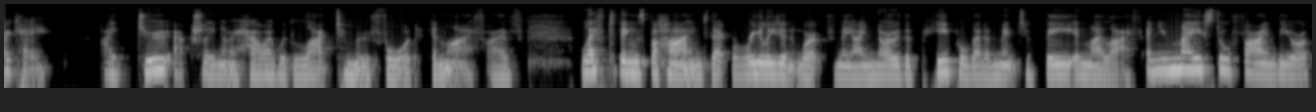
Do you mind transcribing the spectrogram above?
okay i do actually know how i would like to move forward in life. I've left things behind that really didn't work for me. I know the people that are meant to be in my life. And you may still find that you're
